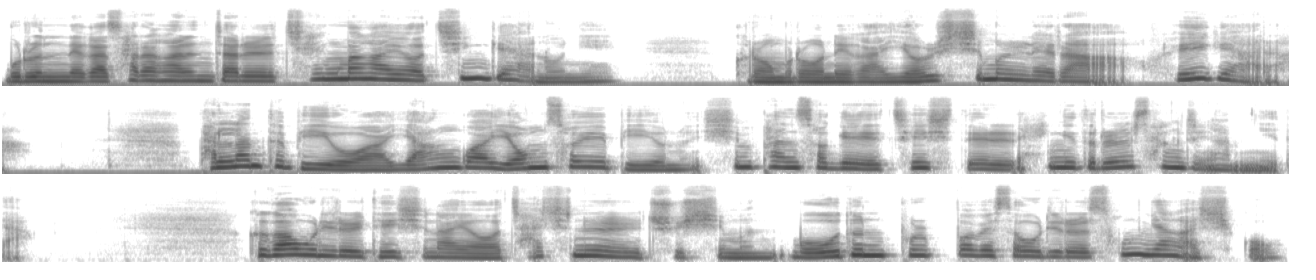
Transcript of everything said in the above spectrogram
물은 내가 사랑하는 자를 책망하여 징계하노니 그러므로 내가 열심을 내라 회개하라. 달란트 비유와 양과 염소의 비유는 심판석에 제시될 행위들을 상징합니다. 그가 우리를 대신하여 자신을 주심은 모든 불법에서 우리를 속량하시고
